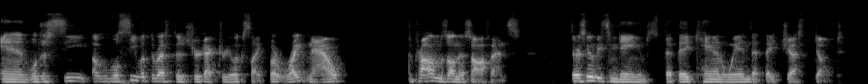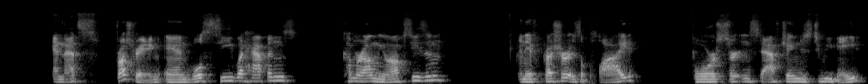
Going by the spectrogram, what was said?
and we'll just see. Uh, we'll see what the rest of the trajectory looks like. But right now, the problems on this offense. There's going to be some games that they can win that they just don't, and that's frustrating. And we'll see what happens come around the offseason. and if pressure is applied for certain staff changes to be made.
